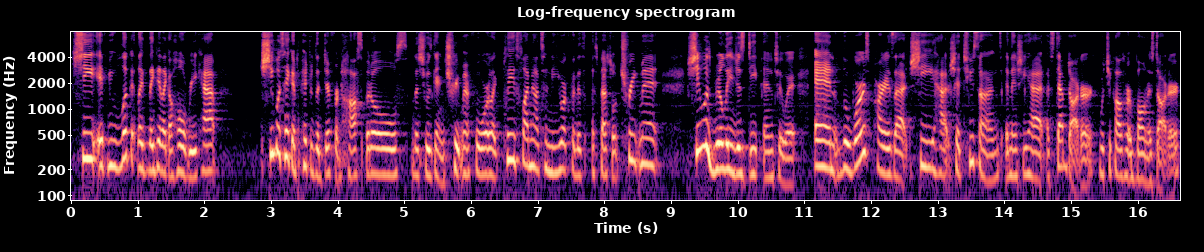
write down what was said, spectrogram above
she, if you look at like they did like a whole recap, she was taking pictures of different hospitals that she was getting treatment for. Like, please fly me out to New York for this special treatment. She was really just deep into it. And the worst part is that she had she had two sons, and then she had a stepdaughter, which she calls her bonus daughter.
